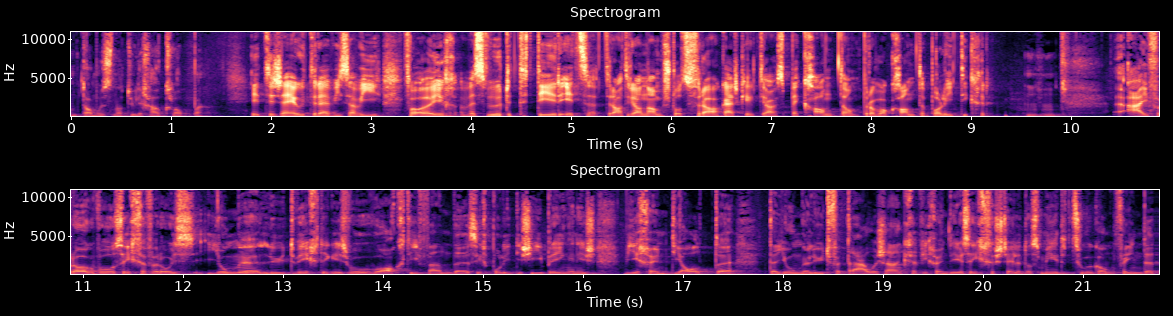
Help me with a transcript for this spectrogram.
Und da muss es natürlich auch klappen. Jetzt ist ein älterer vis-à-vis von euch. Was würdet ihr jetzt Adrian Amstutz fragen? Er gilt ja als bekannter und provokanter Politiker. Mhm. Eine Frage, die sicher für uns junge Leute wichtig ist, die, die aktiv wollen, äh, sich politisch einbringen, ist, wie können die Alten den jungen Leuten Vertrauen schenken? Wie könnt ihr sicherstellen, dass wir den Zugang finden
